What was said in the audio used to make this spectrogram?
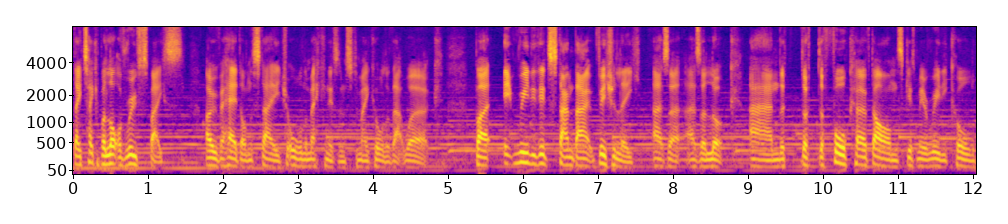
they take up a lot of roof space overhead on the stage, all the mechanisms to make all of that work but it really did stand out visually as a, as a look. And the, the, the, four curved arms gives me a really cool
